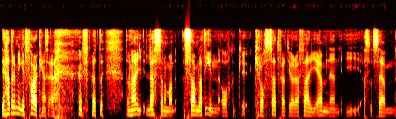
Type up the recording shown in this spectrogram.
Det hade de inget för kan jag säga. för att de här lössen har man samlat in och krossat för att göra färgämnen i, alltså sen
